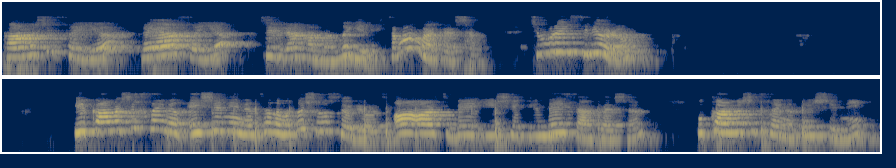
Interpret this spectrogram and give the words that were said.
karmaşık sayıyı reel sayıya çeviren anlamına gelir. Tamam mı arkadaşlar? Şimdi burayı siliyorum. Bir karmaşık sayının eşleniğinin tanımında şunu söylüyoruz. A artı B i şeklindeyse arkadaşlar bu karmaşık sayının eşleniği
